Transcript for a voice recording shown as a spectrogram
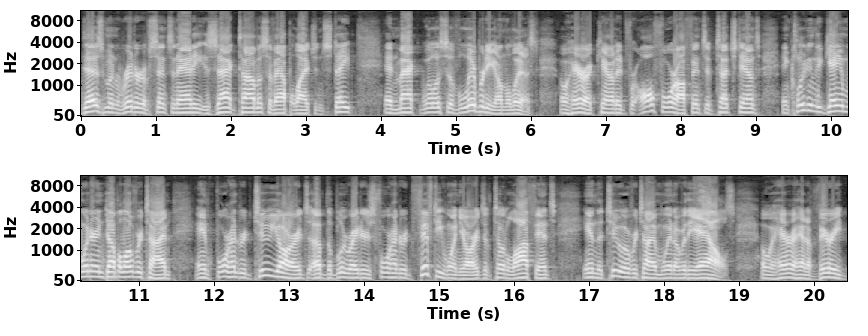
Desmond Ridder of Cincinnati, Zac Thomas of Appalachian State, and Malik Willis of Liberty on the list. O'Hara counted for all four offensive touchdowns, including the game winner in double overtime, and 402 yards of the Blue Raiders' 451 yards of total offense in the two overtime win over the Owls. O'Hara had a very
